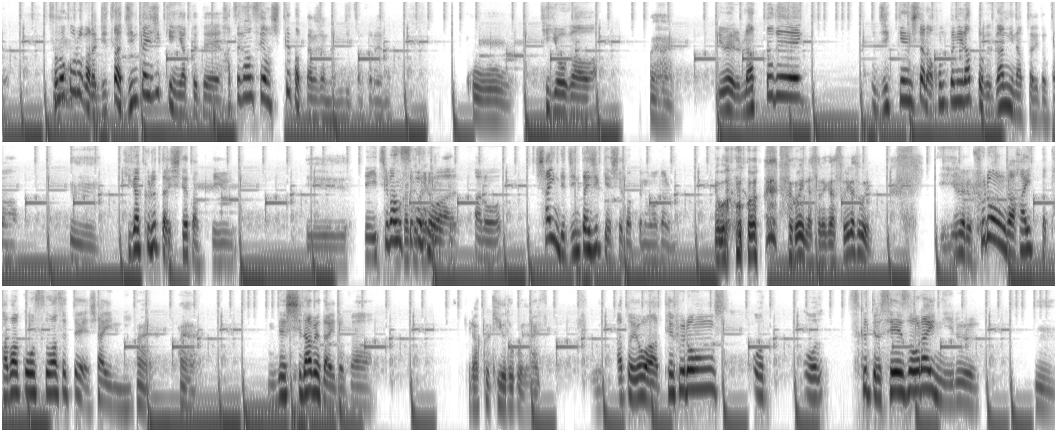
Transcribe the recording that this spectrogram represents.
その頃から実は人体実験やってて、発がん性は知ってたって話なんだよね、実はこれの。おー企業側は。はいはい。いわゆるラットで実験したら本当にラットががんになったりとかうん。気が狂ったりしてたっていうえー、で一番すごいのはあの社員で人体実験してたっていうのが分かるのお すごいな、それが、それがすごい。えーいわゆるフロンが入ったタバコを吸わせて社員にはいはいはい。で調べたりとかどころじゃないです。あと要はテフロンをを作ってる製造ラインにいるうん。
